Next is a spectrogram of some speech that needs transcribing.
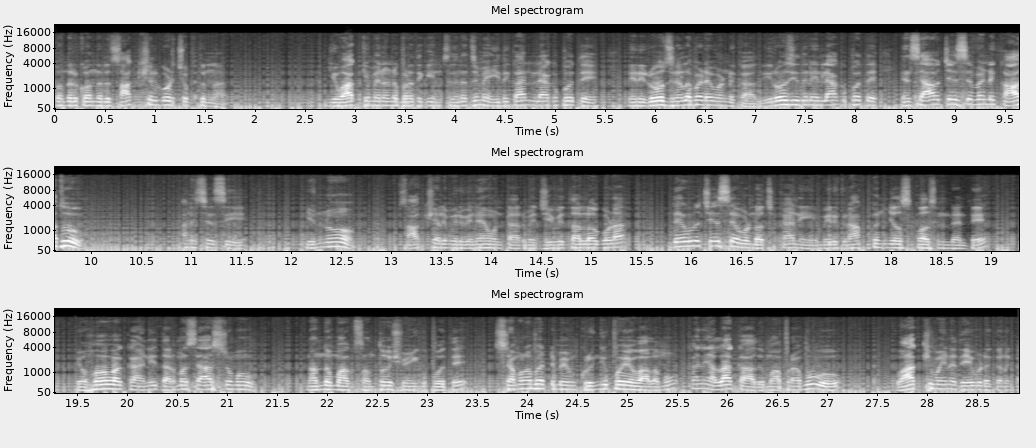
కొందరు కొందరు సాక్షులు కూడా చెప్తున్నారు. ఈ వాక్యమే నన్ను బ్రతికించింది. నిజమే ఇది కానీ లేకపోతే నేను ఈరోజు నిలబడేవాడిని కాదు. ఈరోజు ఇది నేను లేకపోతే నేను సేవ చేసేవాడిని కాదు అనేసి ఎన్నో సాక్ష్యాలు మీరు వినే ఉంటారు. మీ జీవితాల్లో కూడా దేవుడు చేసే ఉండొచ్చు. కానీ మీరు జ్ఞాపకం చేసుకోవాల్సింది ఏంటంటే యహోవా కానీ ధర్మశాస్త్రము నందు మాకు సంతోషం ఇకపోతే శ్రమల బట్టి మేము కృంగిపోయే వాళ్ళము. కానీ అలా కాదు. మా ప్రభువు వాక్యమైన దేవుడు కనుక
